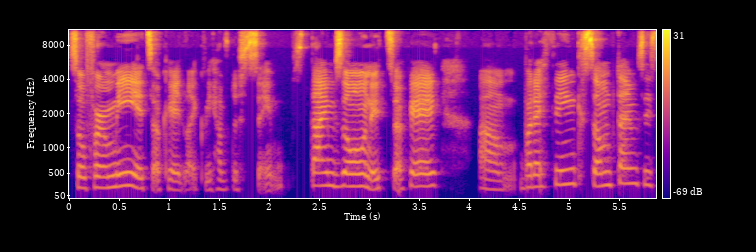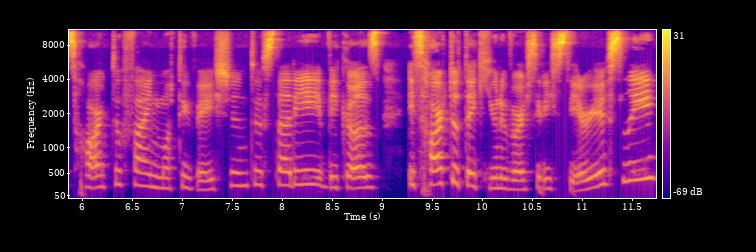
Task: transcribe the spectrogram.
So for me, it's okay. Like we have the same time zone, it's okay. Um, but I think sometimes it's hard to find motivation to study because it's hard to take university seriously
